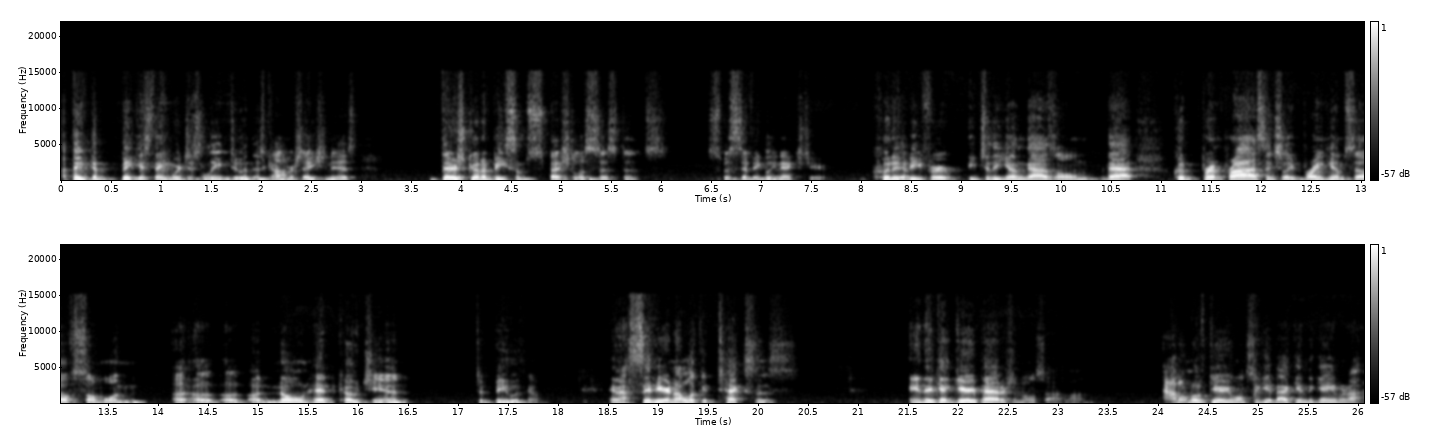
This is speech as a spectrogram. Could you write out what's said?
I think the biggest thing we're just leading to in this conversation is there's gonna be some special assistants specifically next year. Could it yep. be for each of the young guys on that? Could Brent Pry essentially bring himself someone a, a, a known head coach in to be with him? And I sit here and I look at Texas and they've got Gary Patterson on the sideline. I don't know if Gary wants to get back in the game or not.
